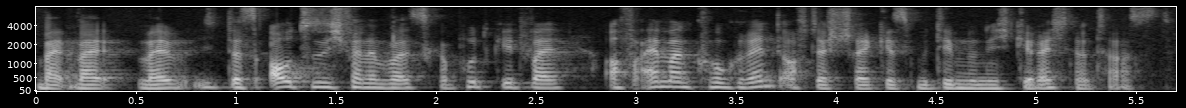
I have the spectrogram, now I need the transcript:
weil, weil, weil das Auto sich verändert, weil es kaputt geht, weil auf einmal ein Konkurrent auf der Strecke ist, mit dem du nicht gerechnet hast.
